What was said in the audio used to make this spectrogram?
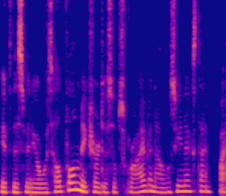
If this video was helpful, make sure to subscribe and I will see you next time. Bye.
